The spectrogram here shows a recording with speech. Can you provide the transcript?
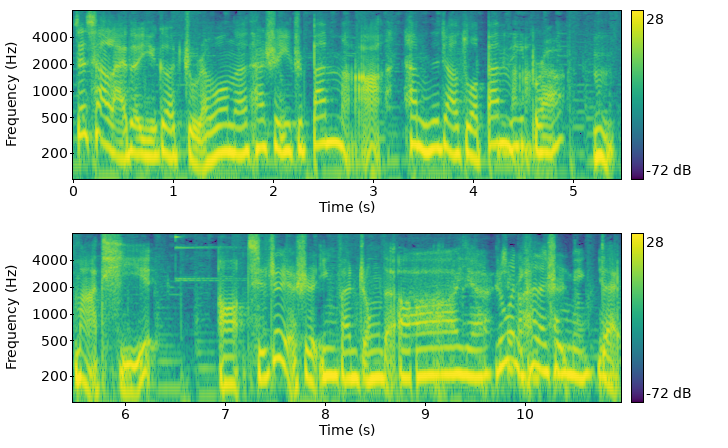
接下来的一个主人翁呢，它是一只斑马，它名字叫做斑马嗯，马蹄。啊、其实这也是英翻中的啊呀，如果你看的是对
